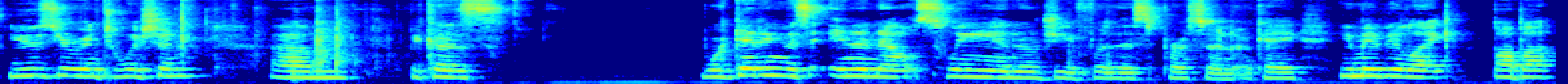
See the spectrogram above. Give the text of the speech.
use your intuition um, because we're getting this in and out swinging energy for this person okay? You may be like baba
